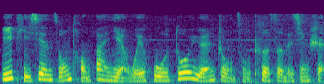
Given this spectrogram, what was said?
以体现总统扮演维护多元种族特色的精神。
